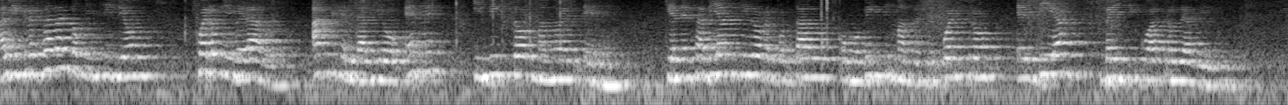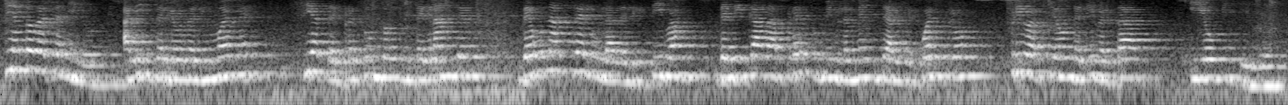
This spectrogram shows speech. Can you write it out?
Al ingresar al domicilio fueron liberados Ángel Darío N. y Víctor Manuel N., quienes habían sido reportados como víctimas de secuestro el día 24 de abril, siendo detenidos al interior del inmueble siete presuntos integrantes de una célula delictiva dedicada presumiblemente al secuestro, privación de libertad y homicidios.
